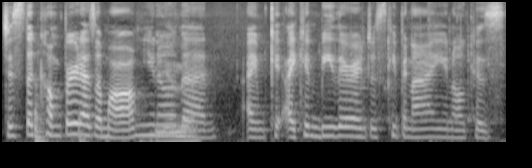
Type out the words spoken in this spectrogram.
just the comfort as a mom you know that i'm i can be there and just keep an eye you know because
